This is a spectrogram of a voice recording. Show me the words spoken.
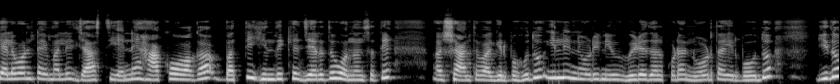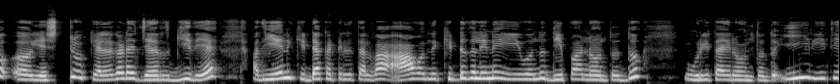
ಕೆಲವೊಂದು ಟೈಮಲ್ಲಿ ಜಾಸ್ತಿ ಎಣ್ಣೆ ಹಾಕುವಾಗ ಬತ್ತಿ ಹಿಂದಕ್ಕೆ ಜರಿದು ಒಂದೊಂದು ಸತಿ ಶಾಂತವಾಗಿರಬಹುದು. ಇಲ್ಲಿ ನೋಡಿ ನೀವು ವಿಡಿಯೋದಲ್ಲಿ ಕೂಡ ನೋಡ್ತಾ ಇರಬಹುದು. ಇದು ಎಷ್ಟು ಕೆಳಗಡೆ ಜರುಗಿದೆ, ಅದು ಏನು ಕಿಡ್ಡ ಕಟ್ಟಿರುತ್ತಲ್ವ, ಆ ಒಂದು ಕಿಡ್ಡದಲ್ಲಿನೇ ಈ ಒಂದು ದೀಪ ಅನ್ನುವಂಥದ್ದು ಉರಿತಾ ಇರುವಂಥದ್ದು. ಈ ರೀತಿ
